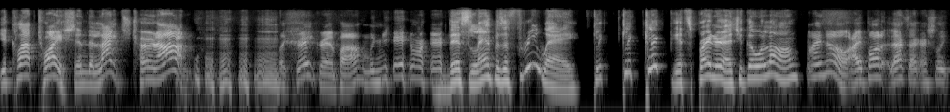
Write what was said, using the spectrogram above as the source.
you clap twice and the lights turn on. like, great, Grandpa. this lamp is a three-way. Click, click, click. Gets brighter as you go along. I know. I bought it. That's I actually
